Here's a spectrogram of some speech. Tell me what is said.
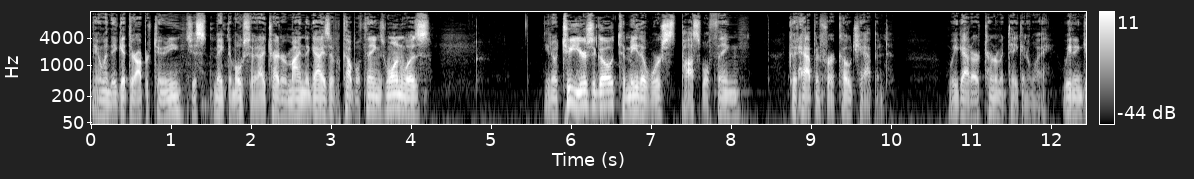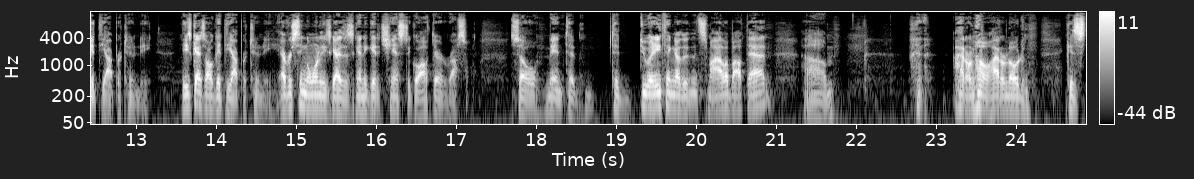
when they get their opportunity, just make the most of it. I try to remind the guys of a couple things. One was, you know, two years ago, to me, the worst possible thing could happen for a coach happened. We got our tournament taken away. We didn't get the opportunity. These guys all get the opportunity. Every single one of these guys is going to get a chance to go out there and wrestle. So, man, to to do anything other than smile about that, um, I don't know. I don't know because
